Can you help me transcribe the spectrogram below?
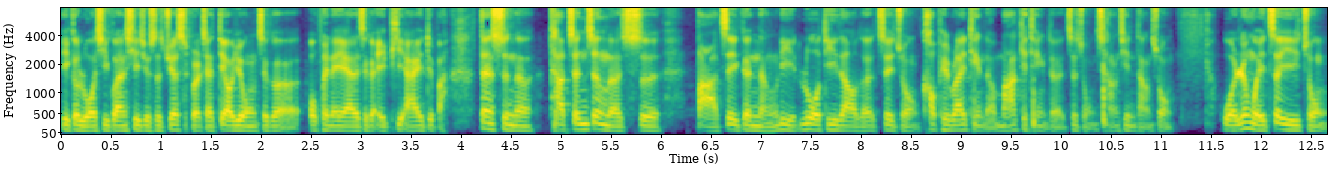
一个逻辑关系就是 Jasper 在调用这个 OpenAI 的这个 API，对吧？但是呢，它真正的是。把这个能力落地到的这种 copywriting 的 marketing 的这种场景当中，我认为这一种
